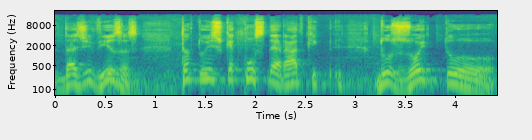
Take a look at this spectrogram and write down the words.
das divisas. Tanto isso que é considerado que dos 8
